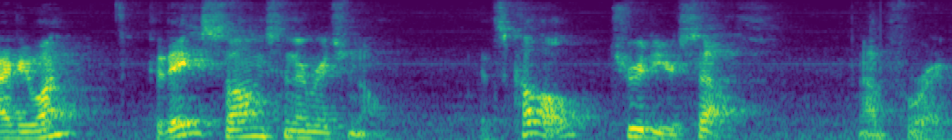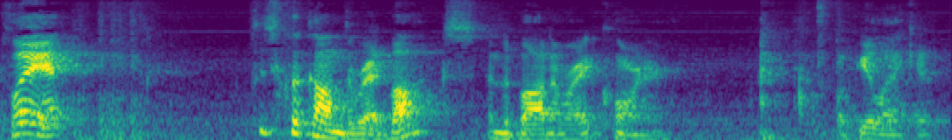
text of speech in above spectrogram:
Hi everyone. Today's song's an original. It's called True to Yourself. Now before I play it, please click on the red box in the bottom right corner. Hope you like it.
